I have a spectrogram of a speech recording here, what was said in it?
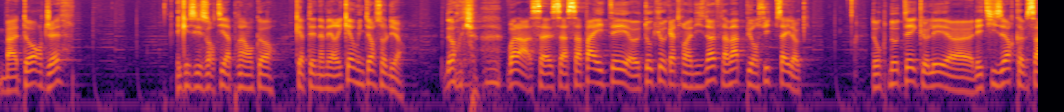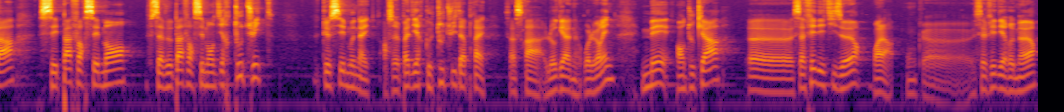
Bah Thor, Jeff, et qu'est-ce qui est sorti après encore Captain America Winter Soldier. Donc voilà, ça n'a pas été euh, Tokyo 99, la map, puis ensuite Psylocke. Donc notez que les, euh, les teasers comme ça, c'est pas forcément, ça veut pas forcément dire tout de suite que c'est Moon Knight. Alors ça veut pas dire que tout de suite après, ça sera Logan, Wolverine, mais en tout cas, euh, ça fait des teasers, voilà. Donc ça fait des rumeurs.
